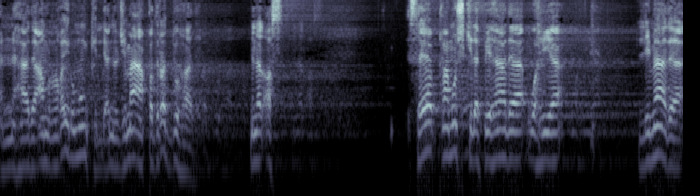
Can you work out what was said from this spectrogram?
أن هذا أمر غير ممكن لأن الجماعة قد ردوا هذا من الأصل. سيبقى مشكلة في هذا وهي لماذا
